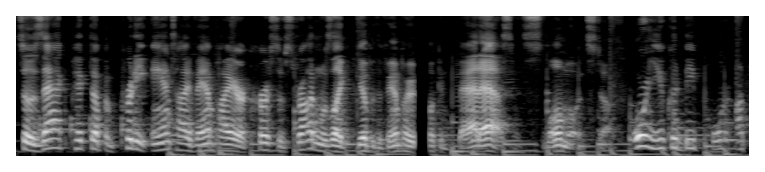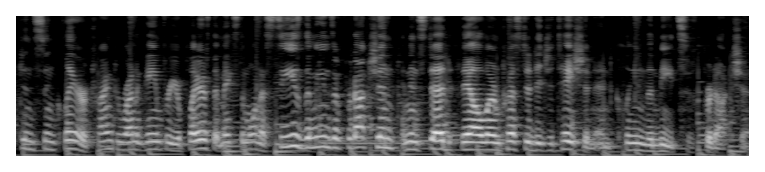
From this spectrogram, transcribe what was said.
So Zack picked up a pretty anti-vampire Curse of Strahd and was like, yeah, but the vampire fucking badass and slow-mo and stuff. Or you could be poor Upton Sinclair trying to run a game for your players that makes them want to seize the means of production, and instead they all learn prestidigitation and clean the meats of production.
